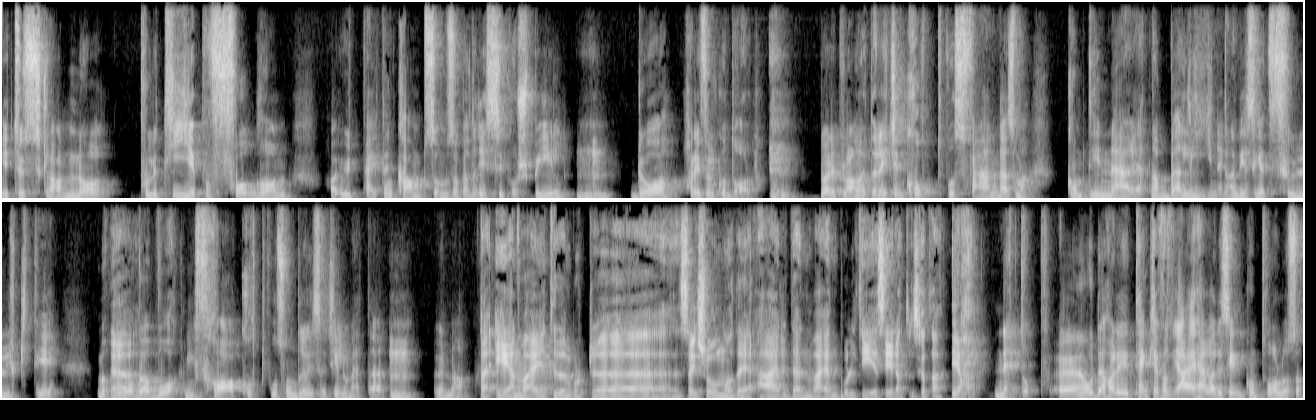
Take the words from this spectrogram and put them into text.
i Tyskland når politiet på forhånd har utpekt en kamp som såkalt risikospill. Mm. Da har de full kontroll. Da har de planlagt, og Det er ikke en Cottbus-fan der som har kommet i nærheten av Berlin engang. De har sikkert fulgt de med overvåkning fra Kottbos hundrevis av kilometer mm. unna. Det er én vei til den borteseksjonen, og det er den veien politiet sier at du skal ta? Ja, nettopp. Uh, og det har de, tenker jeg, ja, Her har de sikkert kontroll. og så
